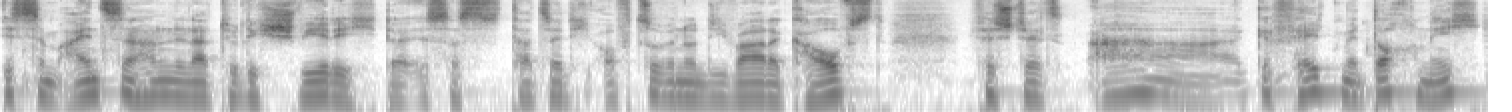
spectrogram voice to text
Ist im Einzelhandel natürlich schwierig. Da ist das tatsächlich oft so, wenn du die Ware kaufst, feststellst, ah, gefällt mir doch nicht.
